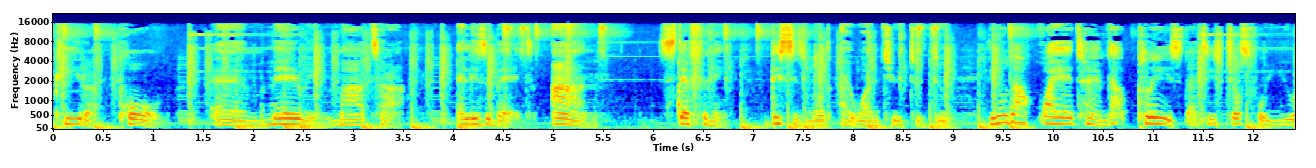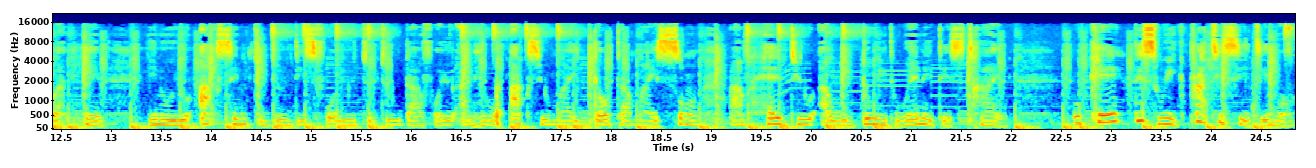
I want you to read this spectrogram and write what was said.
Peter, Paul, um, Mary, Martha, Elizabeth, Anne, Stephanie, this is what I want you to do. You know, that quiet time, that place that is just for you and Him. You know, you ask Him to do this for you, to do that for you, and He will ask you, My daughter, my son, I've heard you, I will do it when it is time. Okay, this week, practice it, you know,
